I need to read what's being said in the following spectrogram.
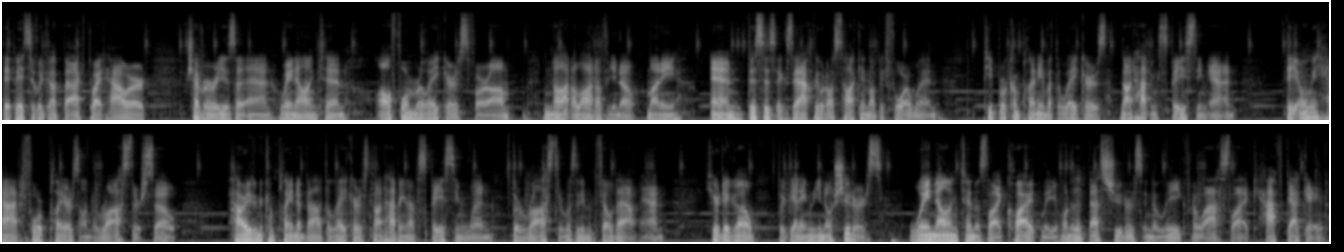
they basically got back Dwight Howard, Trevor Ariza, and Wayne Ellington, all former Lakers for um, not a lot of, you know, money. And this is exactly what I was talking about before when people were complaining about the Lakers not having spacing and they only had four players on the roster, so how are you going to complain about the Lakers not having enough spacing when their roster wasn't even filled out? And here they go. They're getting, you know, shooters. Wayne Ellington is like quietly one of the best shooters in the league for the last like half decade.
